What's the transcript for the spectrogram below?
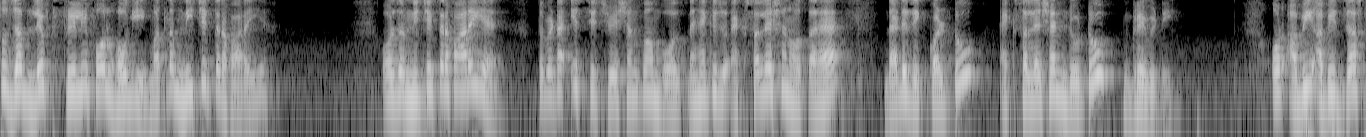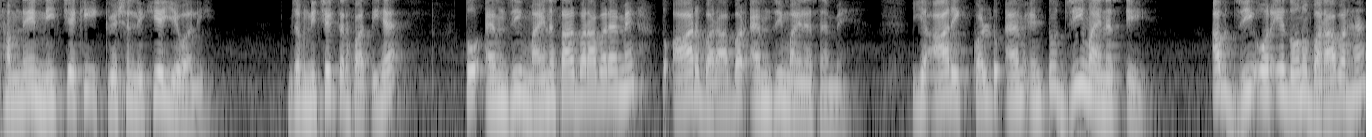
तो जब लिफ्ट फ्रीली फॉल होगी मतलब नीचे की तरफ़ आ रही है। और जब नीचे की तरफ़ आ रही है तो बेटा इस सिचुएशन को हम बोलते हैं कि जो एक्सलेशन होता है that is equal to acceleration due to gravity और अभी अभी जस्ट हमने नीचे की इक्वेशन लिखी है ये वाली। जब नीचे की तरफ़ आती है तो एम जी माइनस आर बराबर एम ए तो आर बराबर M G minus M A या R equal to M into G minus A अब जी और ए दोनों बराबर हैं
